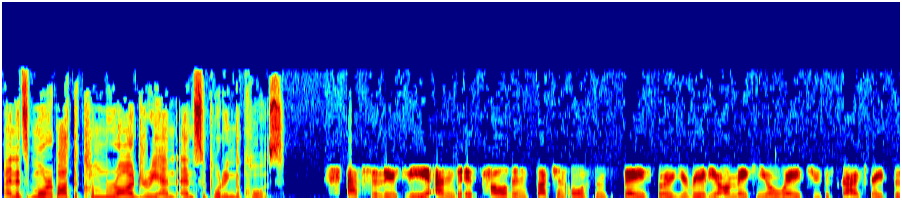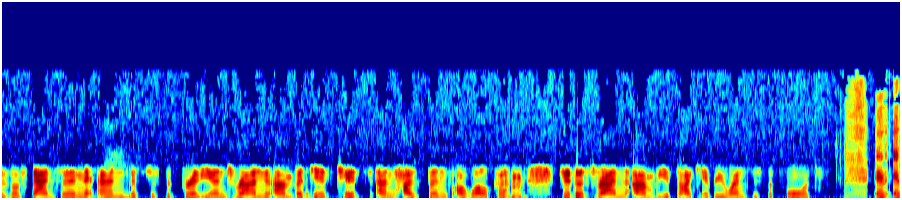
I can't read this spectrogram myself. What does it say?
and it's more about the camaraderie and and supporting the cause. Absolutely, and it's held in such an awesome space. So you really are making your way through the skyscrapers of Sandton, and mm. it's just a brilliant run. Um, but yes, kids and husbands are welcome to this run. Um, we'd like everyone to support. In, in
